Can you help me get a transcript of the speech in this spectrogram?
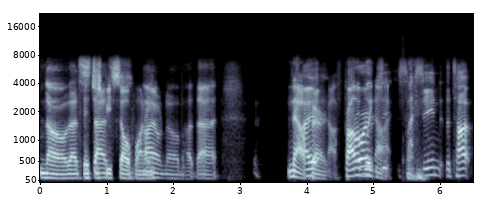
No, that's It'd just be so funny. I don't know about that. No, I- fair enough. Probably Rory- not. see- seeing the top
